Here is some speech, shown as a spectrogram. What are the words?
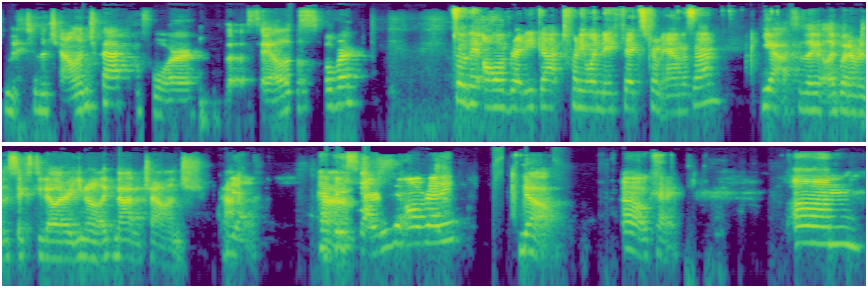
commit to the challenge pack before the sale is over? So they already got 21 day fix from Amazon? Yeah, so they like whatever the $60, you know, like not a challenge pack. Yeah. Have um, they started it already? No. Oh, okay. Um,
